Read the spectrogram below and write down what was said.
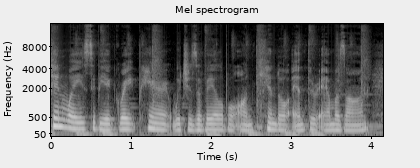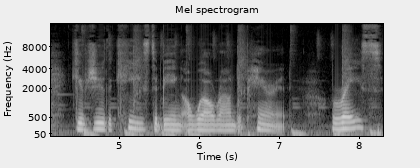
10 Ways to Be a Great Parent, which is available on Kindle and through Amazon, gives you the keys to being a well rounded parent. Race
